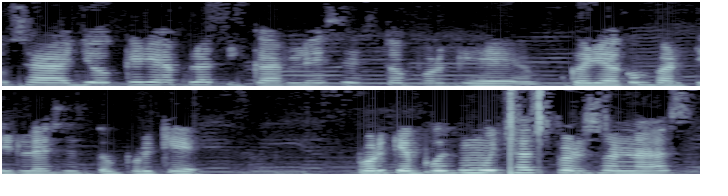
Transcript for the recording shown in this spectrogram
o sea, yo quería platicarles esto porque, quería compartirles esto porque, porque pues muchas personas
